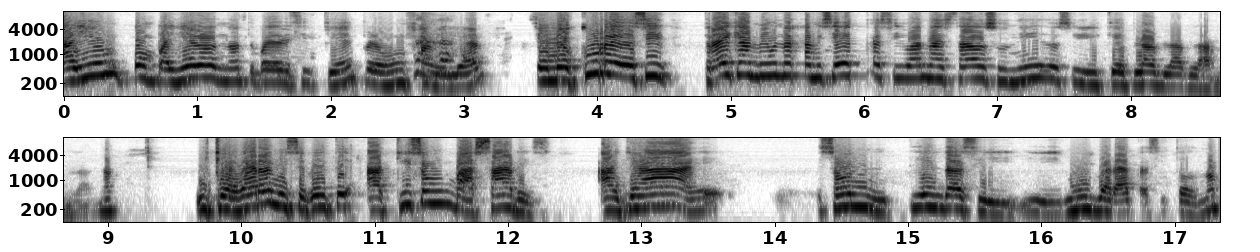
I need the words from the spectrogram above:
hay un compañero, no te voy a decir quién, pero un familiar, se le ocurre decir, tráigame una camiseta si van a Estados Unidos y que bla, bla, bla, bla, ¿no? y que agarran y se venden. Aquí son bazares, allá eh, son tiendas y, muy baratas y todo, ¿no?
